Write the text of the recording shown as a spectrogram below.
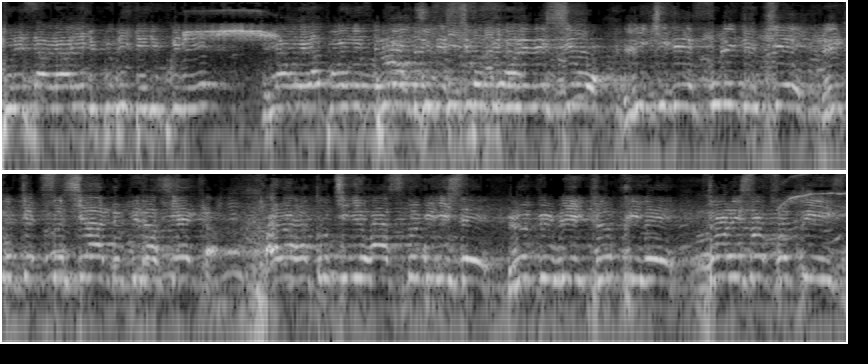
tous les salariés du public et du privé. Eh bien, on est là pour une plan de justice les laissions liquider, fouler du pied les conquêtes sociales de plus d'un siècle. Alors on continuera à se mobiliser, le public, le privé, dans les entreprises,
